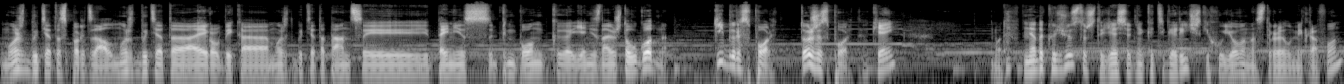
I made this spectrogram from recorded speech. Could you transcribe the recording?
Может быть, это спортзал, может быть, это аэробика, может быть, это танцы, теннис, пинг-понг, я не знаю, что угодно. Киберспорт, тоже спорт, окей? Okay? Вот. У меня такое чувство, что я сегодня категорически хуево настроил микрофон,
